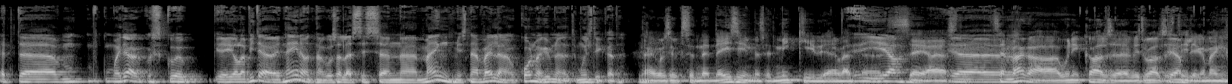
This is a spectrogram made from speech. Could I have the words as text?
et äh, ma ei tea, kas, kui ei ole videoid näinud nagu sellest, siis see on äh, mäng, mis näeb välja nagu kolmekümnendate multikad. nagu siuksed need esimesed mikid ja vaata ja, see ajastu, see on väga unikaalse visuaalse ja, stiiliga mäng.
